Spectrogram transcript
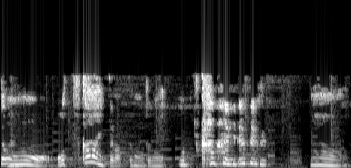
でももう、追っつかないってなって、本当に。追っつかないレベル。うん。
